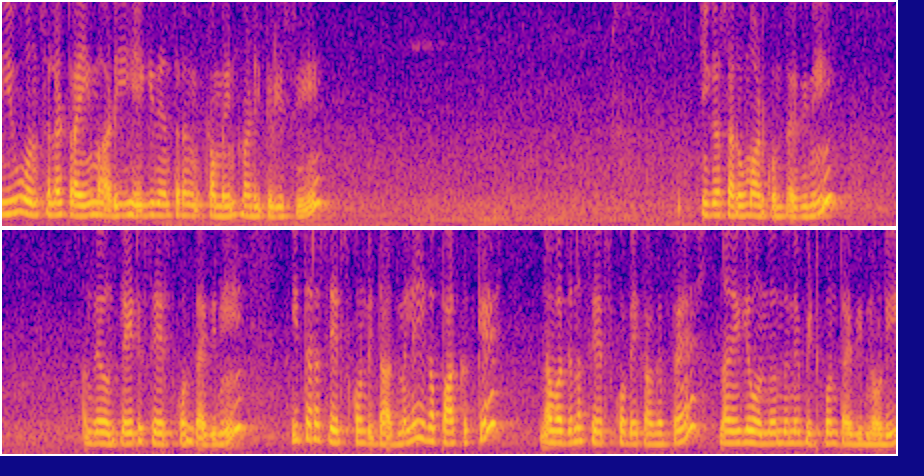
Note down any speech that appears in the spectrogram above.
ನೀವು ಒಂದು ಸಲ ಟ್ರೈ ಮಾಡಿ ಹೇಗಿದೆ ಅಂತ ನನಗೆ ಕಮೆಂಟ್ ಮಾಡಿ ತಿಳಿಸಿ. ಈಗ ಸರ್ವ್ ಮಾಡ್ಕೊತಾ ಇದ್ದೀನಿ. ಅಂದರೆ ಒಂದು ಪ್ಲೇಟಿಗೆ ಸೇರಿಸ್ಕೊತಾ ಇದ್ದೀನಿ. ಈ ಥರ ಸೇರಿಸ್ಕೊಂಡಿದ್ದಾದಮೇಲೆ ಈಗ ಪಾಕಕ್ಕೆ ನಾವು ಅದನ್ನು ಸೇರಿಸ್ಕೋಬೇಕಾಗತ್ತೆ. ನಾನಿಲ್ಲಿ ಒಂದೊಂದನ್ನೇ ಬಿಟ್ಕೊತಾ ಇದ್ದೀನಿ ನೋಡಿ.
